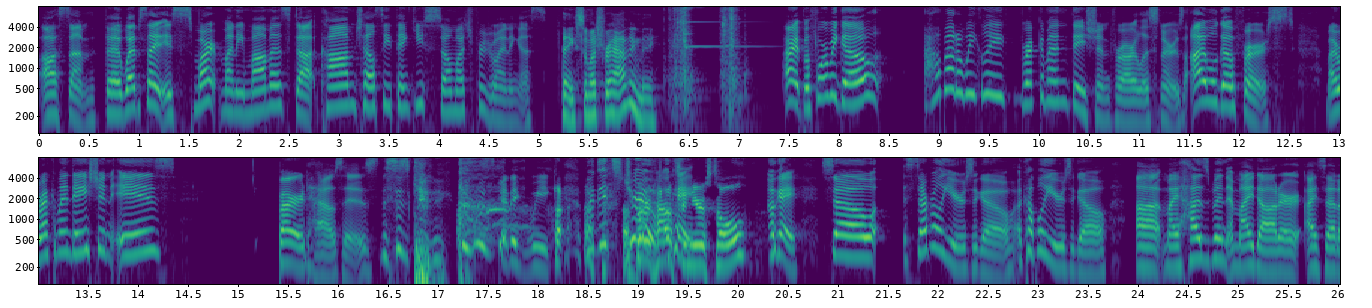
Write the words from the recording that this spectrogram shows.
Awesome. The website is smartmoneymamas.com. Chelsea, thank you so much for joining us. Thanks so much for having me. All right, before we go, how about a weekly recommendation for our listeners? I will go first. My recommendation is birdhouses. This is getting this is getting weak, but it's true. birdhouse Okay, in your soul? okay. So several years ago, a couple years ago, uh, my husband and my daughter, I said,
